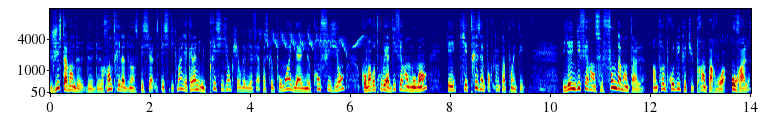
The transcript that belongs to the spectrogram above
juste avant de, rentrer là-dedans spécifiquement, il y a quand même une précision que j'aimerais bien faire parce que pour moi, il y a une confusion qu'on va retrouver à différents moments et qui est très importante à pointer. Il y a une différence fondamentale entre un produit que tu prends par voie orale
